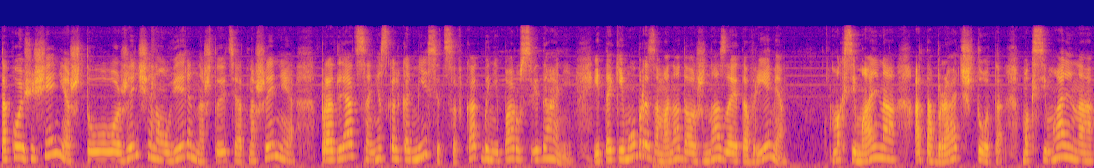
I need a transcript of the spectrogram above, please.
такое ощущение, что женщина уверена, что эти отношения продлятся несколько месяцев, как бы не пару свиданий. И таким образом она должна за это время максимально отобрать что-то, максимально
